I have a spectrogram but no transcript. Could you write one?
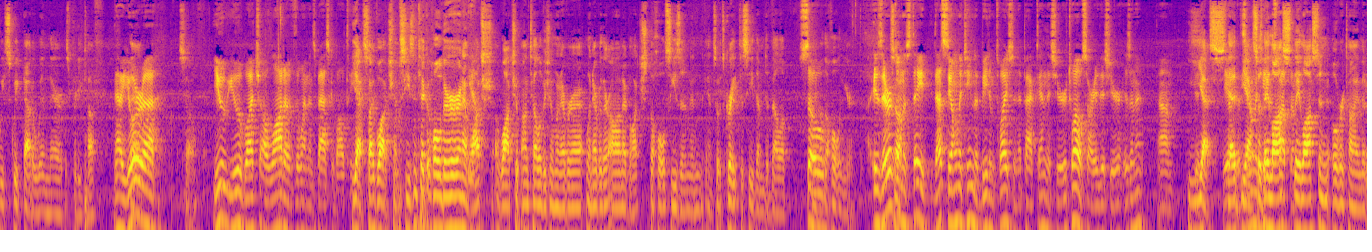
we squeaked out a win there. It was pretty tough. now you're uh, So you you watch a lot of the women's basketball team. yes, I've watched. I'm season ticket holder, and I've Yeah. watched I watch it on television whenever whenever they're on. I've watched the whole season, and, and so it's great to see them develop So- you know, the whole year. Is Arizona State? That's the only team that beat them twice in the Pac-10 this year, or 12, sorry, this year, isn't it? Um, Yes, Yeah, that, the yeah. only So they lost. They lost in overtime at,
